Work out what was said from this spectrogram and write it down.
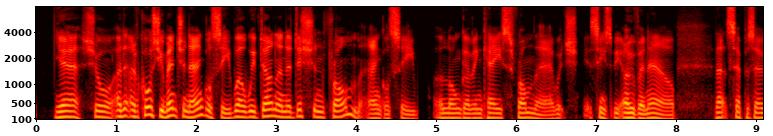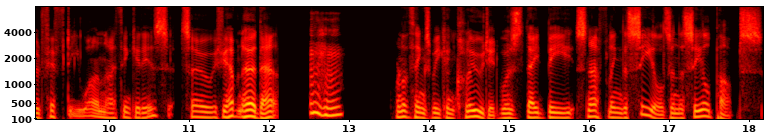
yeah, sure. And, and of course, you mentioned Anglesey. Well, we've done an edition from Anglesey a long going case from there, which it seems to be over now. That's episode 51, I think it is. So if you haven't heard that, mm-hmm. one of the things we concluded was they'd be snaffling the seals and the seal pups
